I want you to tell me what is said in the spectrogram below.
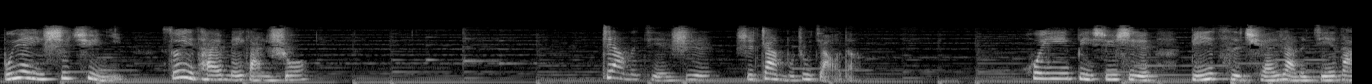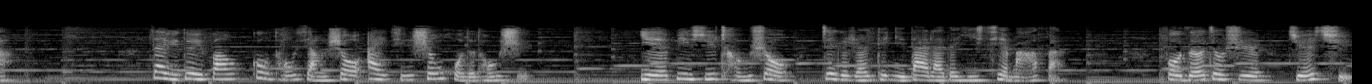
不愿意失去你，所以才没敢说。这样的解释是站不住脚的。婚姻必须是彼此全然的接纳，在与对方共同享受爱情生活的同时，也必须承受这个人给你带来的一切麻烦，否则就是攫取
